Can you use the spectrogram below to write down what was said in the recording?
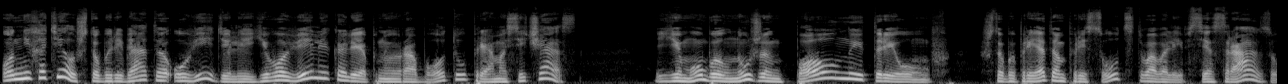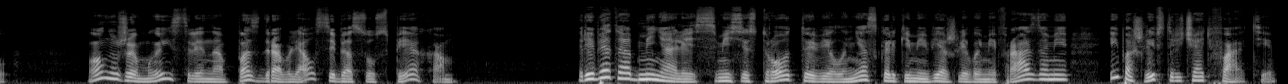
Он не хотел, чтобы ребята увидели его великолепную работу прямо сейчас. Ему был нужен полный триумф, чтобы при этом присутствовали все сразу. Он уже мысленно поздравлял себя с успехом. Ребята обменялись с миссис Троттевилл несколькими вежливыми фразами и пошли встречать Фати.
